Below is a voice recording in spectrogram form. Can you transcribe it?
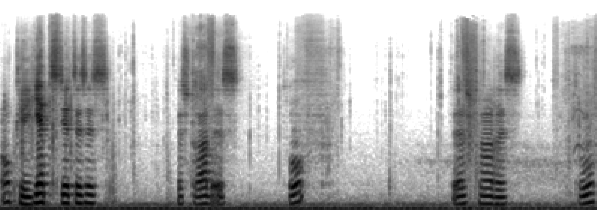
Okay, jetzt, jetzt ist es. Der Strahl ist drauf. Der Strahl ist drauf.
